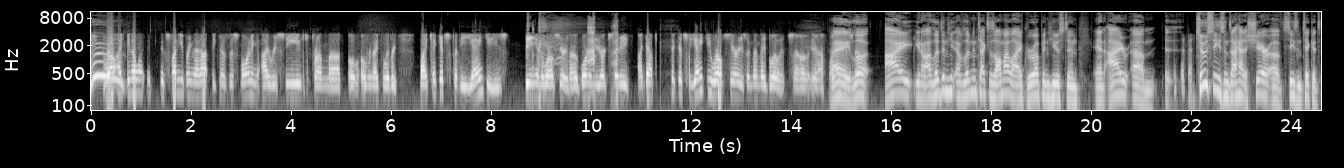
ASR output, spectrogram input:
Well, I, you know what? It, it's funny you bring that up because this morning I received from uh, o- overnight delivery my tickets for the Yankees being in the World Series. I was born in New York City. I got tickets to Yankee World Series, and then they blew it. So yeah. Hey, look, I you know I lived in I've lived in Texas all my life. Grew up in Houston, and I um, two seasons I had a share of season tickets.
